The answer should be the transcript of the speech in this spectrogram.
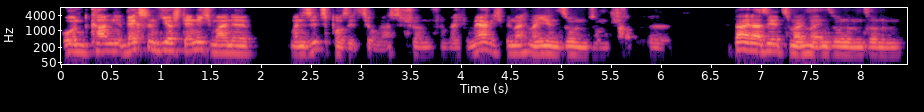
und kann wechseln hier ständig meine meine Sitzposition. Hast du schon vielleicht bemerkt? Ich bin manchmal hier in so einem, so einem äh, Schneidersitz, manchmal in so einem, so einem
